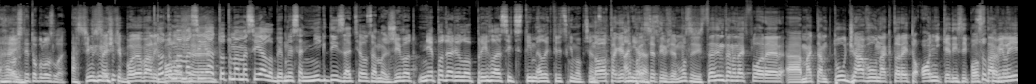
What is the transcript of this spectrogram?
Hej. vlastne to bolo zle. A s čím sme ešte bojovali, Toto bolo, mám, že... asi ja, toto mám asi ja, lebo mne sa nikdy zatiaľ za môj život nepodarilo prihlásiť s tým elektrickým občanstvom. No, tak je to Ani presne raz. tým, že musíš ísť cez Internet Explorer a mať tam tú Javu, na ktorej to oni kedysi postavili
